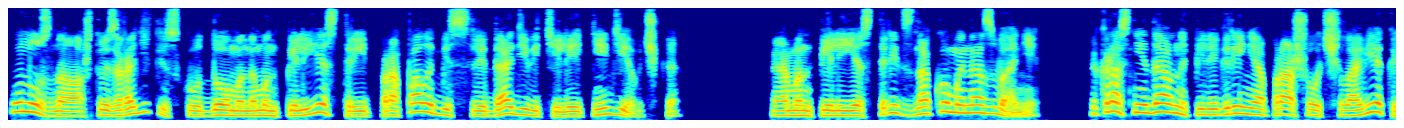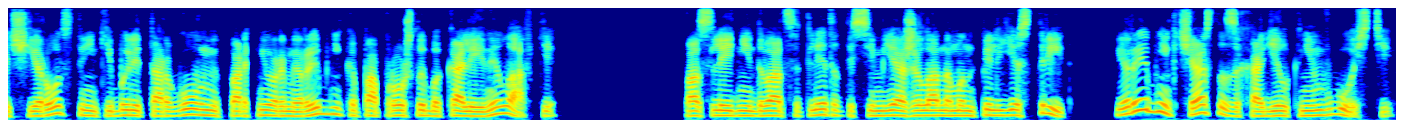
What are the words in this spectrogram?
он узнал, что из родительского дома на Монпелье-стрит пропала без следа девятилетняя девочка. А Монпелье-стрит – знакомое название – как раз недавно Пелегрини опрашивал человека, чьи родственники были торговыми партнерами Рыбника по прошлой бакалейной лавке. Последние 20 лет эта семья жила на Монпелье-стрит, и Рыбник часто заходил к ним в гости.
